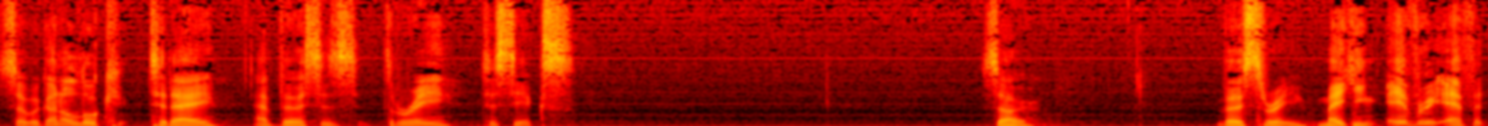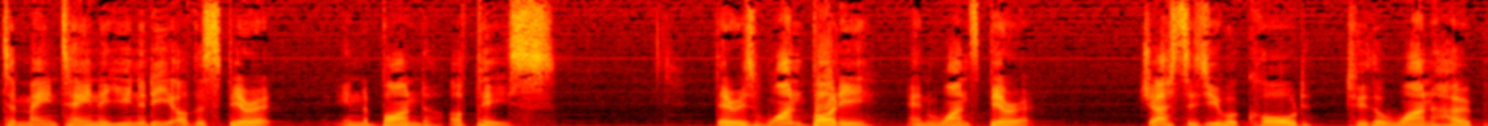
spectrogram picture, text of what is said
So we're going to look today at verses 3 to 6 so, verse 3 making every effort to maintain the unity of the Spirit in the bond of peace. There is one body and one Spirit, just as you were called to the one hope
